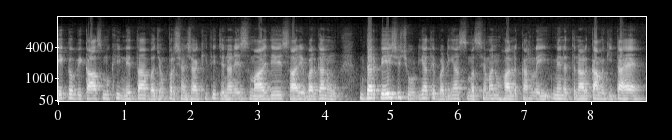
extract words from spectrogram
ਇੱਕ ਵਿਕਾਸਮੁਖੀ ਨੇਤਾ ਵਜੋਂ ਪ੍ਰਸ਼ੰਸਾ ਕੀਤੀ, ਜਿਨ੍ਹਾਂ ਨੇ ਸਮਾਜ ਦੇ ਸਾਰੇ ਵਰਗਾਂ ਨੂੰ ਦਰਪੇਸ਼ ਛੋਟੀਆਂ ਤੇ ਵੱਡੀਆਂ ਸਮੱਸਿਆਵਾਂ ਨੂੰ ਹੱਲ ਕਰਨ ਲਈ ਮਿਹਨਤ ਨਾਲ ਕੰਮ ਕੀਤਾ ਹੈ।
